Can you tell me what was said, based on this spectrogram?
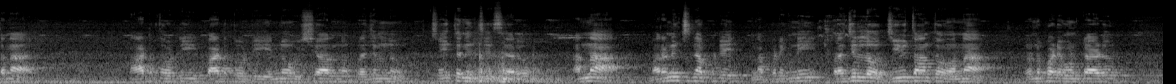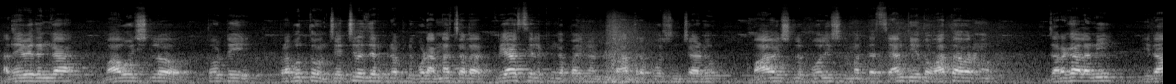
తన ఆటతోటి పాటతోటి ఎన్నో విషయాలను ప్రజలను చైతన్యం చేశారు. అన్న మరణించినప్పటి నప్పటికీ ప్రజల్లో జీవితాంతం అన్న రుణపడి ఉంటాడు. అదేవిధంగా మావోయిస్టులో తోటి ప్రభుత్వం చర్చలు జరిపినప్పుడు కూడా అన్న చాలా క్రియాశీలకంగా పైన పాత్ర పోషించాడు. మావోయిస్టులు పోలీసుల మధ్య శాంతియుత వాతావరణం జరగాలని ఈ రా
